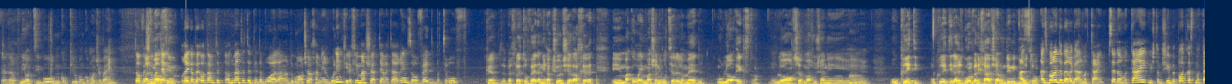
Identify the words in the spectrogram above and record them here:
בסדר? פניות ציבור, במקום, כאילו במקומות שבהם... טוב, ושוב אתם, עושים? רגע, ועוד פעם, עוד מעט אתם תדברו על הדוגמאות שלכם מארגונים, כי לפי מה שאתם מתארים, זה עובד בטירוף. כן, זה בהחלט עובד. אני רק שואל שאלה אחרת, אה, מה קורה אם מה שאני רוצה ללמד הוא לא אקסטרה? הוא לא עכשיו משהו שאני... הוא קריטי, הוא קריטי לארגון ואני חייב שהלומדים ידעו אז, אותו. אז בואו נדבר רגע על מתי, בסדר? מתי משתמשים בפודקאסט, מתי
